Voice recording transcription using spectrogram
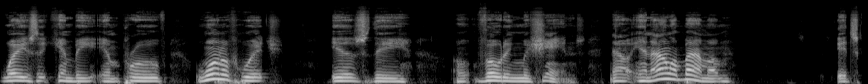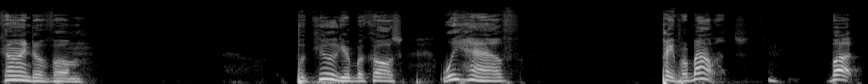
ways that can be improved, one of which is the uh, voting machines. Now, in Alabama, it's kind of um, peculiar because we have paper ballots, but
